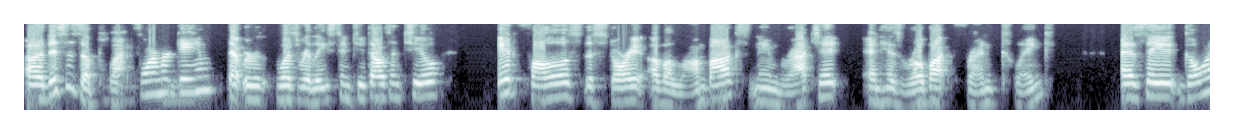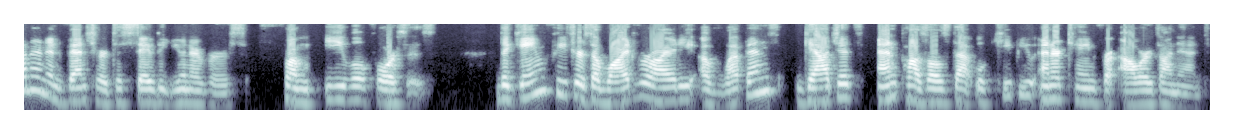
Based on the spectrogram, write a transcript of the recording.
Uh, this is a platformer game that re- was released in 2002. It follows the story of a Lombax named Ratchet and his robot friend Clank as they go on an adventure to save the universe from evil forces. The game features a wide variety of weapons, gadgets, and puzzles that will keep you entertained for hours on end.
